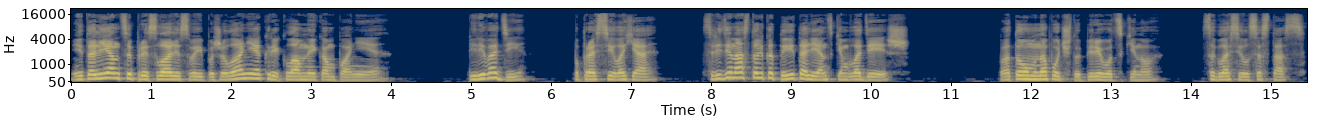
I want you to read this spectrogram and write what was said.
итальянцы прислали свои пожелания к рекламной кампании». «Переводи», — попросила я. Среди нас только ты итальянским владеешь. Потом на почту перевод скину, согласился Стас.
